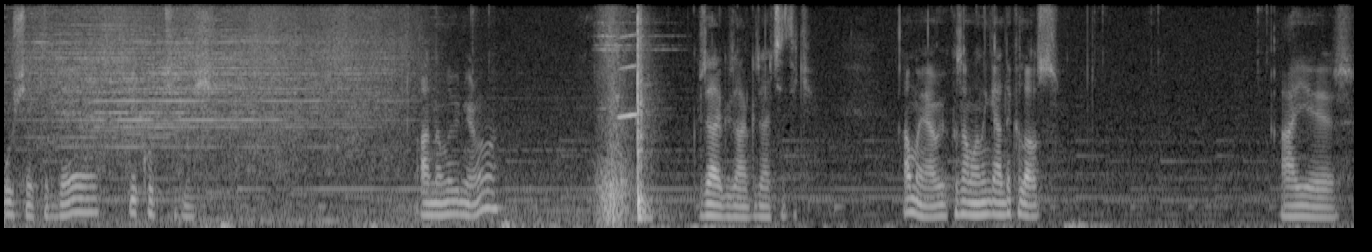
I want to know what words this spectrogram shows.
Bu şekilde bir kurt çizmiş. Anlamını bilmiyorum ama. Güzel güzel güzel çizdik. Ama ya uyku zamanı geldi Klaus. Hayır.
